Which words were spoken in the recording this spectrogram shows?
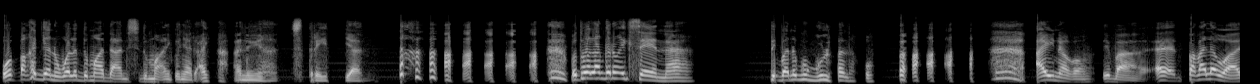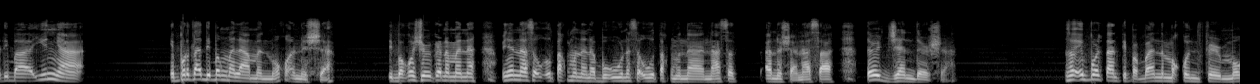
O bakit gano'n? Wala dumadaan. Si dumaan ko. Ay, ano yan? Straight yan. Ba't walang ganong eksena? Di ba? Naguguluhan ako. Ay, nako. Di ba? Eh, pangalawa, di ba? Yun nga, importante bang malaman mo kung ano siya? Di ba? Kung sure ka naman na, yan, nasa utak mo na, nabuo na sa utak mo na nasa, ano siya, nasa third gender siya. So, importante pa ba na ma-confirm mo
